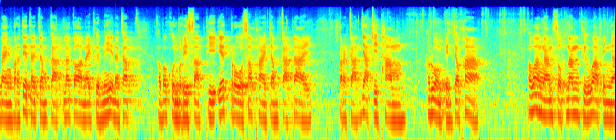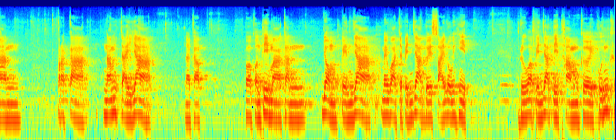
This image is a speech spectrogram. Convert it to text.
แบงประเทศไทยจำกัด แล้วก็ในคืนนี้นะครับขอบพระคุณบริษัท PS Pro ซัพพลายจำกัดได้ ประกาศญาติธรรม ร่วมเป็นเจ้าภาพ เพราะว่างานศพนั้นถือว่าเป็นงานประกาศน้ำใจญาตินะครับเพราะคนที่มากันย่อมเป็นญาติไม่ว่าจะเป็นญาติโดยสายโลหิต หรือว่าเป็นญาติธรรมเคยคุ้นเค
